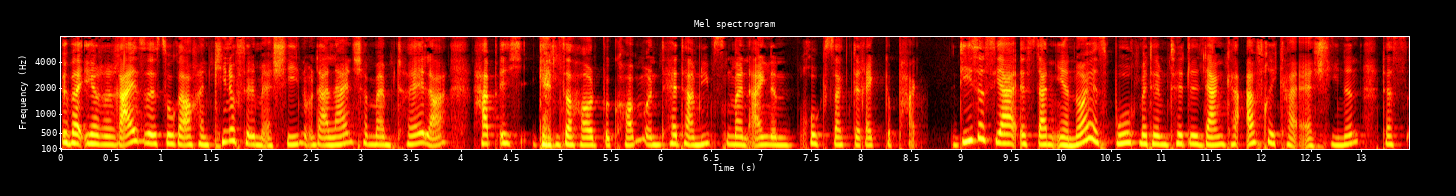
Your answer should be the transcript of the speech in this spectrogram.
Über ihre Reise ist sogar auch ein Kinofilm erschienen und allein schon beim Trailer habe ich Gänsehaut bekommen und hätte am liebsten meinen eigenen Rucksack direkt gepackt. Dieses Jahr ist dann ihr neues Buch mit dem Titel Danke Afrika erschienen, das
